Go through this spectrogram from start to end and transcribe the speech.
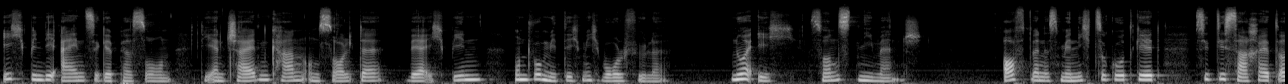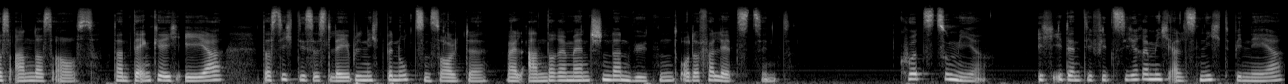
Ich bin die einzige Person, die entscheiden kann und sollte, wer ich bin und womit ich mich wohlfühle. Nur ich, sonst nie Mensch. Oft, wenn es mir nicht so gut geht, sieht die Sache etwas anders aus. Dann denke ich eher, dass ich dieses Label nicht benutzen sollte, weil andere Menschen dann wütend oder verletzt sind. Kurz zu mir. Ich identifiziere mich als nicht binär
